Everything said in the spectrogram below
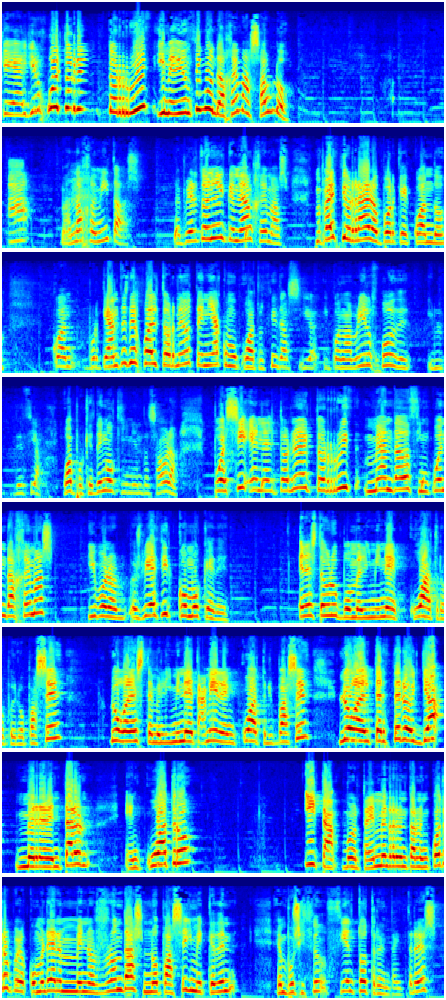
que ayer jugué torneo de Héctor Ruiz y me dio un 50 gemas, Saulo. Ah, Me han dado gemitas. Me pierdo en el que me dan gemas. Me pareció raro porque cuando, cuan- porque antes de jugar el torneo tenía como 400 y, y cuando abrí el juego decía, guau, ¿por qué tengo 500 ahora? Pues sí, en el torneo de Héctor Ruiz me han dado 50 gemas y bueno, os voy a decir cómo quedé. En este grupo me eliminé 4 pero pasé. Luego en este me eliminé también en 4 y pasé. Luego en el tercero ya me reventaron en 4 y bueno, también me reventaron en 4, pero como eran menos rondas, no pasé y me quedé en posición 133.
